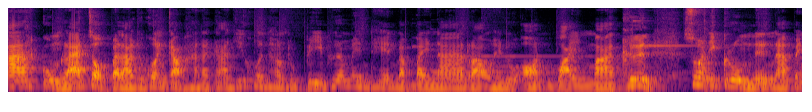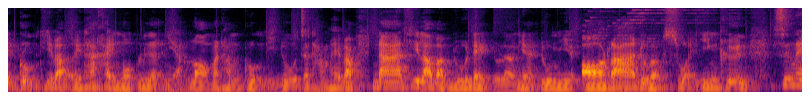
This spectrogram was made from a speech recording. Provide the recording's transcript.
อะกลุ่มแรกจบไปแล้วทุกคนกับหัตถการที่ควรทำทุกปีเพื่อเมนเทนแบบใบหน้าเราให้ดูอ่อนวัยมากขึ้น ส่วนอีกกลุ่มหนึ่งนะ เป็นกลุ่มที่แบบเอ้ยถ้าใครงบเหลือเนี่ยลองมาทำกลุ่มนี้ดูจะทำให้แบบหน้าที่เราแบบดูเด็กอยู่แล้วเนี่ยดูมีออร่าดูแบบสวยยิ่งขึ้น ซึ่งใน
